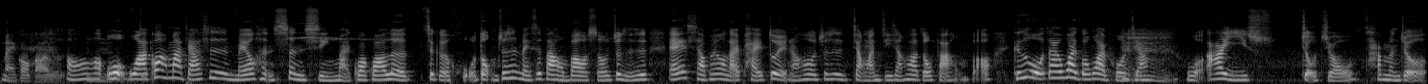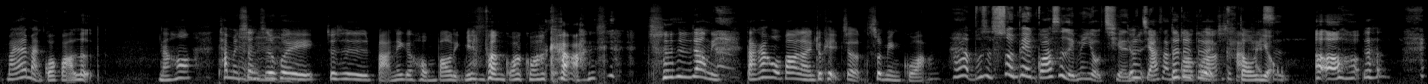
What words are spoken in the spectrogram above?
买刮刮乐。哦嗯，我我阿公阿妈家是没有很盛行买刮刮乐这个活动，就是每次发红包的时候，就只是哎小朋友来排队，然后就是讲完吉祥话之后发红包。可是我在外公外婆家，嗯嗯我阿姨、舅舅他们就蛮爱买刮刮乐的，然后他们甚嗯至会就是把那个红包里面 放刮刮卡，就是让你打开红包，然后你就可以这顺便刮。啊不是顺便刮是里面有钱就是加上对对刮刮对就是都有哦哦哦，哎、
